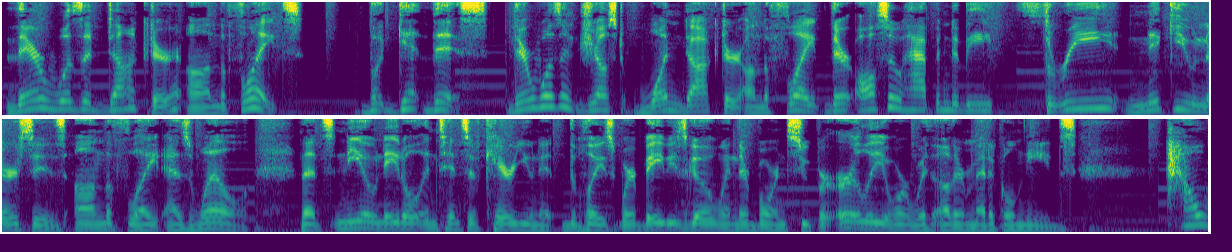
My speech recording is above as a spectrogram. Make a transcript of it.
there was a doctor on the flight. But get this, there wasn't just one doctor on the flight, there also happened to be three NICU nurses on the flight as well. That's Neonatal Intensive Care Unit, the place where babies go when they're born super early or with other medical needs. How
